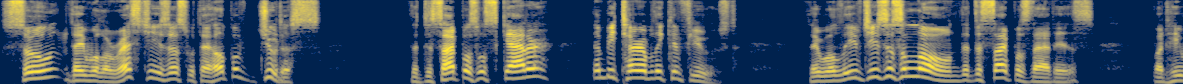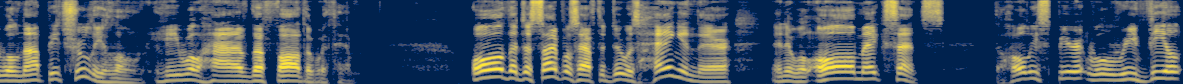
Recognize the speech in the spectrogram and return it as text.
Soon they will arrest Jesus with the help of Judas. The disciples will scatter and be terribly confused. They will leave Jesus alone, the disciples, that is, but he will not be truly alone. He will have the Father with him. All the disciples have to do is hang in there, and it will all make sense. The Holy Spirit will reveal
